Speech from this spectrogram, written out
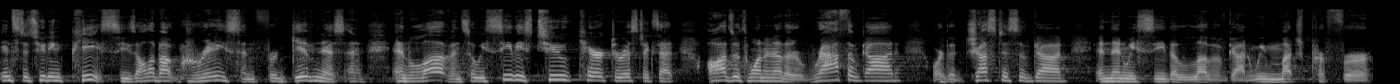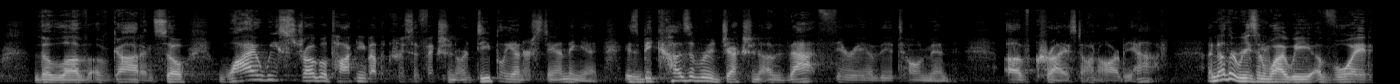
instituting peace. He's all about grace and forgiveness and, and love. And so we see these two characteristics at odds with one another the wrath of God or the justice of God, and then we see the love of God. And we much prefer the love of God. And so, why we struggle talking about the crucifixion or deeply understanding it is because of rejection of that theory of the atonement of Christ on our behalf. Another reason why we avoid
